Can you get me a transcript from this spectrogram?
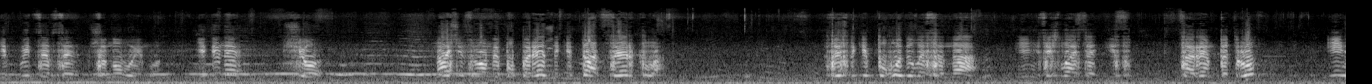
і ми це все вшановуємо. Єдине, що наші з вами попередники, та церква, все ж таки погодилася на і зійшлася із царем Петром і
